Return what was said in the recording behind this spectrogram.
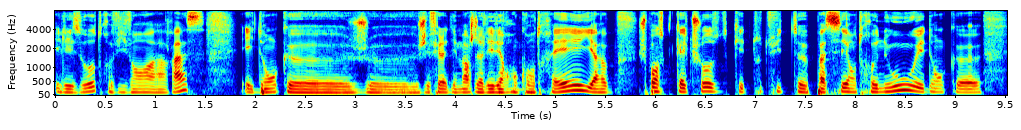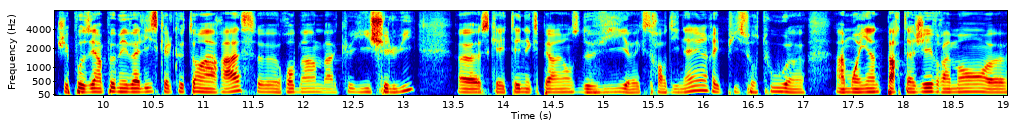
et- les autres vivant à Arras. Et donc, j'ai fait la démarche d'aller les rencontrer. Il y a, je pense, quelque chose qui est tout de suite euh, passé entre nous. Et donc, euh, j'ai posé un peu mes valises quelque temps à Arras. Euh, Robin m'a accueilli chez lui, euh, ce qui a été une expérience de vie euh, extraordinaire. Et puis surtout, euh, un moyen de partager vraiment euh,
